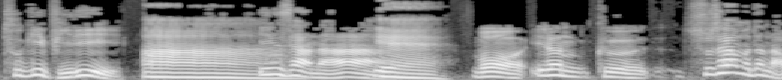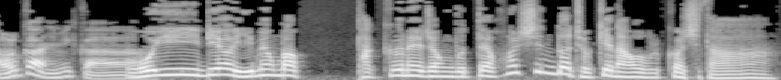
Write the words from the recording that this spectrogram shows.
투기 비리, 아. 인사나. 예. 뭐, 이런 그, 수사하면 더 나올 거 아닙니까? 오히려 이명박 박근혜 정부 때 훨씬 더 적게 나올 것이다.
